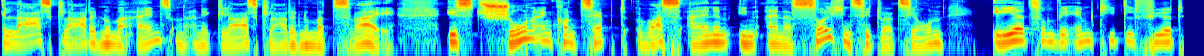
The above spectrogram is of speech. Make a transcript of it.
glasklare Nummer 1 und eine glasklare Nummer 2, ist schon ein Konzept, was einem in einer solchen Situation eher zum WM-Titel führt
